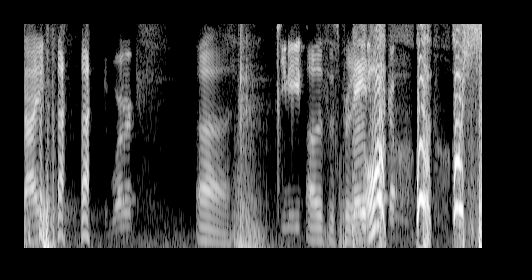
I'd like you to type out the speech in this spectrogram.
Nice. Good work. uh, Do you need? oh, this is pretty. Nate. Oh! oh! Oh shit!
